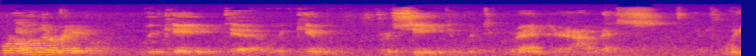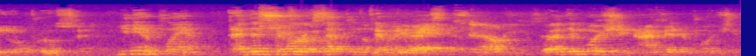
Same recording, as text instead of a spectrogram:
we're on the radar. We can't, uh, we can proceed with the grant unless if we approve it. You need a plan, and this is for accepting the Can we plan. add- Well, the motion, I made a motion.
